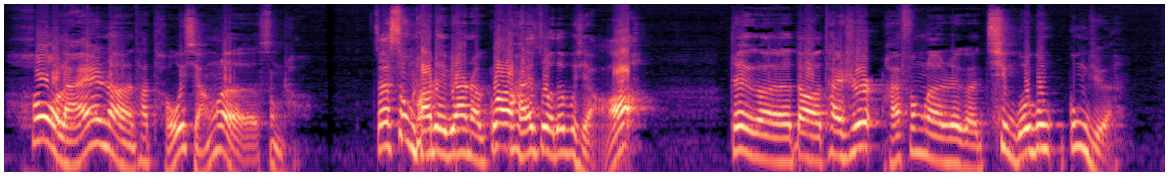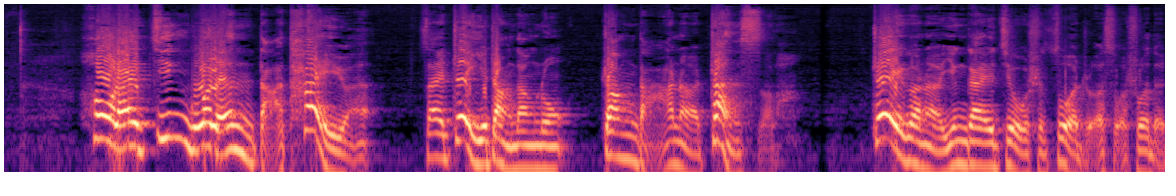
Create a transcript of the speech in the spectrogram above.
后来呢，他投降了宋朝，在宋朝这边呢，官还做得不小。这个到太师还封了这个庆国公公爵。后来金国人打太原。在这一仗当中，张达呢战死了。这个呢，应该就是作者所说的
